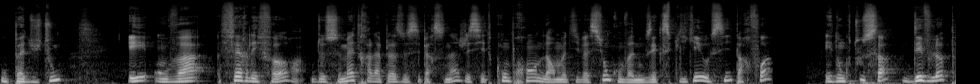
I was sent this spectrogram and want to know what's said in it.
ou pas du tout, et on va faire l'effort de se mettre à la place de ces personnages, d'essayer de comprendre leur motivation, qu'on va nous expliquer aussi parfois. Et donc tout ça développe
